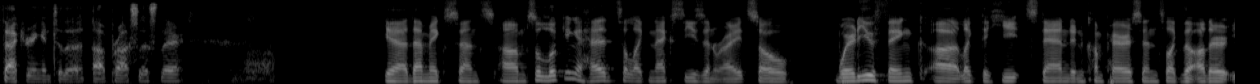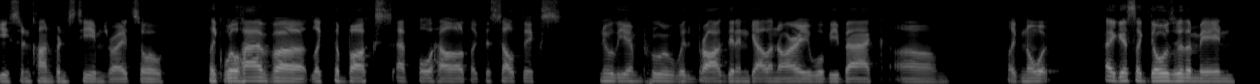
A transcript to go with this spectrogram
factoring into the thought process there. Yeah, that makes sense. Um so looking ahead to like next season, right? So where do you think uh like the Heat stand in comparison to like the other Eastern Conference teams, right? So like we'll have uh like the Bucks at full health, like the Celtics newly improved with Brogdon and Gallinari will be back. Um like know what I guess like those are the main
